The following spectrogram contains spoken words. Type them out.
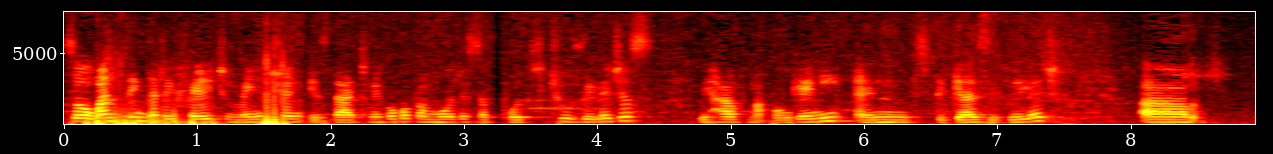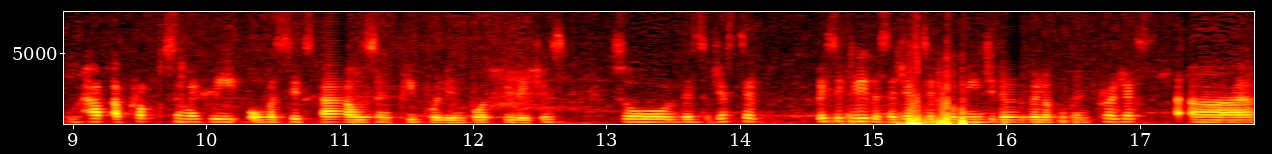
So one thing that I failed to mention is that Mikoko Pamoja supports two villages we have Makongeni and the Gazi village. Uh, we have approximately over 6,000 people in both villages. So the suggested, basically the suggested community development projects uh,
